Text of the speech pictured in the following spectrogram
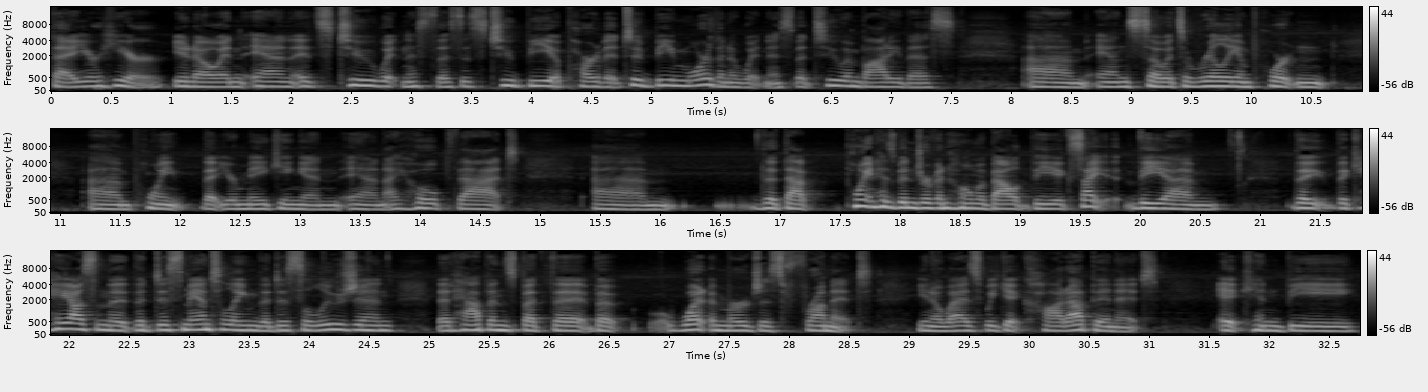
that you're here you know and and it's to witness this it's to be a part of it to be more than a witness but to embody this um, and so it's a really important um, point that you're making and and i hope that um, that that point has been driven home about the excite the um, the the chaos and the the dismantling, the disillusion that happens, but the but what emerges from it. You know, as we get caught up in it, it can be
